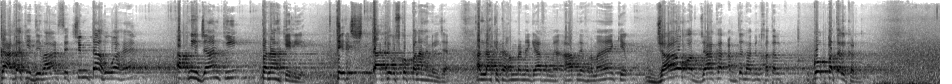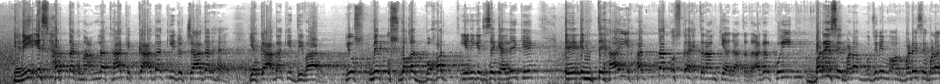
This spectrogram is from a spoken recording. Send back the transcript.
کعبہ کی دیوار سے چمٹا ہوا ہے اپنی جان کی پناہ کے لیے۔ تاکہ اس کو پناہ مل جائے۔ اللہ کے پیغمبر نے کیا فرمایا؟ آپ نے فرمایا کہ جاؤ اور جا کر عبداللہ بن خطل کو قتل کر دو۔ یعنی اس حد تک معاملہ تھا کہ کعبہ کی جو چادر ہے یا کعبہ کی دیوار، یہ اس میں اس وقت بہت یعنی کہ جسے کہہ لیں کہ انتہائی حد تک اس کا احترام کیا جاتا تھا۔ اگر کوئی بڑے سے بڑا مجرم اور بڑے سے بڑا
